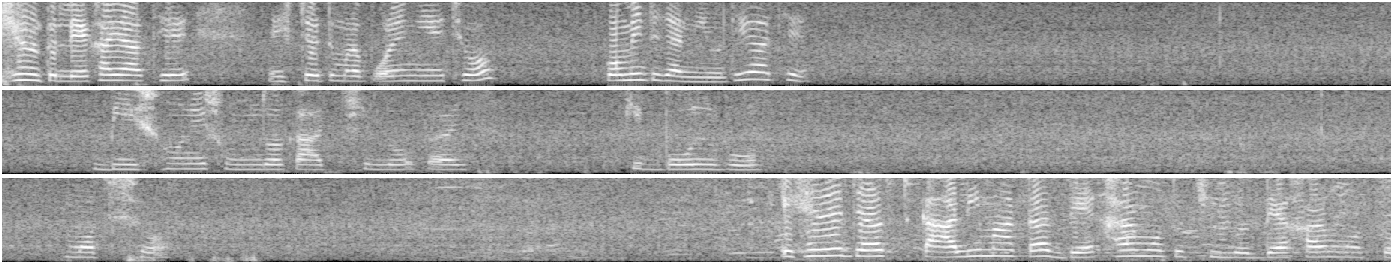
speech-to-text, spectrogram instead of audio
এখানে তো লেখাই আছে। নিশ্চয়ই তোমরা পড়ে নিয়েছো। কমেন্টে জানিও, ঠিক আছে? ভীষণই সুন্দর কাজ ছিল গাইস কি বলব? মৎস্য। এখানে জাস্ট কালী মাটা দেখার মতো ছিল, দেখার মতো।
